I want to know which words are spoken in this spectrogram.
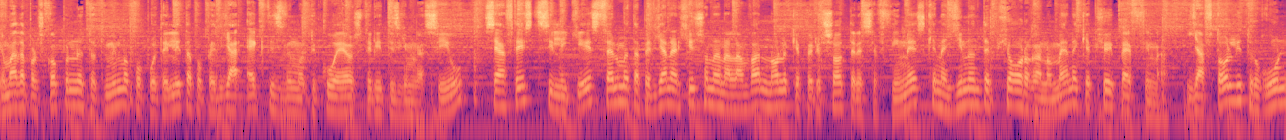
Η ομάδα προσκόπων είναι το τμήμα που αποτελείται από παιδιά 6η Δημοτικού έως 3η Γυμνασίου. Σε αυτές τις ηλικίες θέλουμε τα παιδιά να αρχίσουν να αναλαμβάνουν όλο και περισσότερες ευθύνες και να γίνονται πιο οργανωμένα και πιο υπεύθυνα. Γι' αυτό λειτουργούν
